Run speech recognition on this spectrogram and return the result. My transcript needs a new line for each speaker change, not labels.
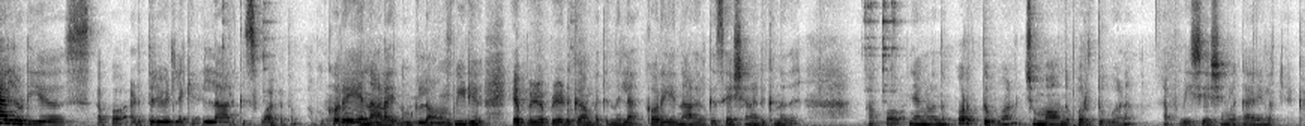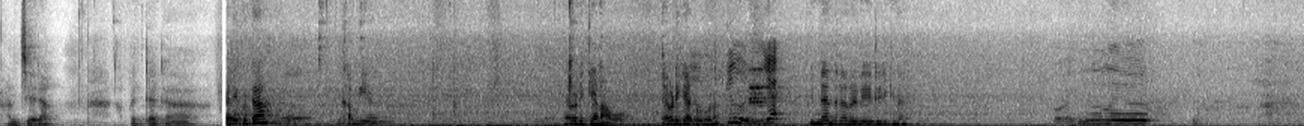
Hello dears അപ്പോൾ അടുത്തൊരു വീട്ടിലേക്ക് എല്ലാവർക്കും സ്വാഗതം. അപ്പോൾ കുറേ നാളായി നമുക്ക് ലോങ് വീഡിയോ എപ്പോഴും എപ്പോഴും എടുക്കാൻ പറ്റുന്നില്ല. കുറേ നാളുകൾക്ക് ശേഷമാണ് എടുക്കുന്നത്. അപ്പോൾ ഞങ്ങളൊന്ന് പുറത്ത് പോവാണ്. ചുമ്മാ ഒന്ന് പുറത്ത് പോവാണ്. അപ്പോൾ വിശേഷങ്ങളും കാര്യങ്ങളൊക്കെ കാണിച്ചു തരാം. അപ്പോൾ ടാറ്റാ. കുട്ടാ കമ്മിയ എവിടേക്കാണാവോ? എവിടേക്കാട്ടോ പോകണം പിന്നെ എന്തിനാണ് റെഡി ആയിട്ടിരിക്കുന്നത്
